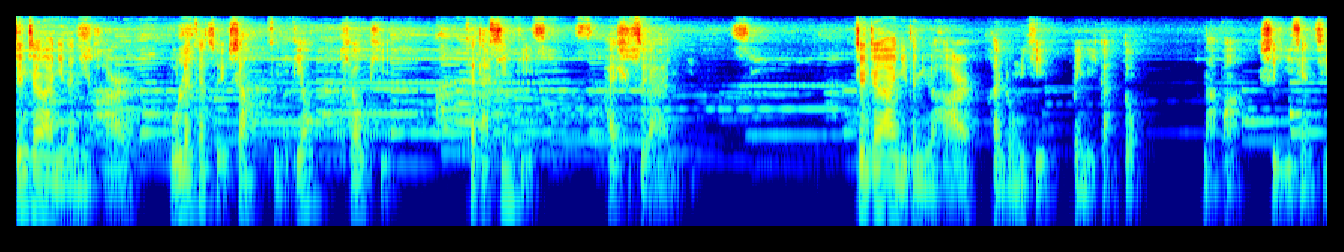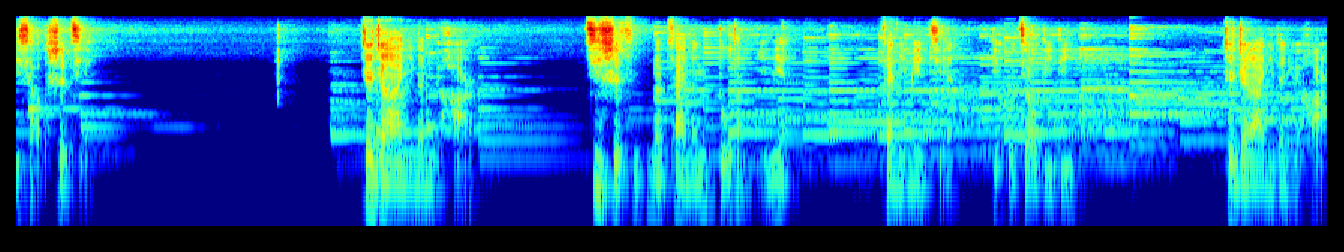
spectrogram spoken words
真正爱你的女孩，不论在嘴上怎么刁挑剔，在她心底还是最爱你。真正爱你的女孩，很容易被你感动，哪怕是一件极小的事情。真正爱你的女孩，即使能再能独当一面，在你面前也会娇滴滴。真正爱你的女孩，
